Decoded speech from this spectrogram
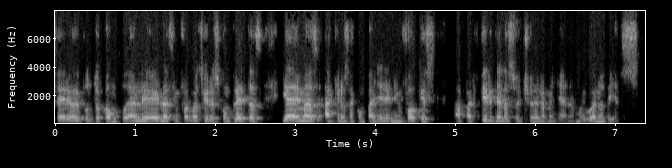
puedan leer las informaciones completas y además a que nos acompañen en Enfoques a partir de las 8 de la mañana. Muy buenos días.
